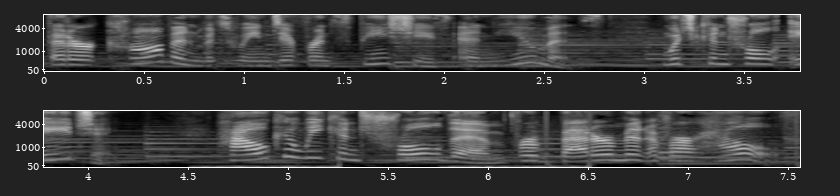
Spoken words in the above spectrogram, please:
that are common between different species and humans, which control aging. How can we control them for betterment of our health?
